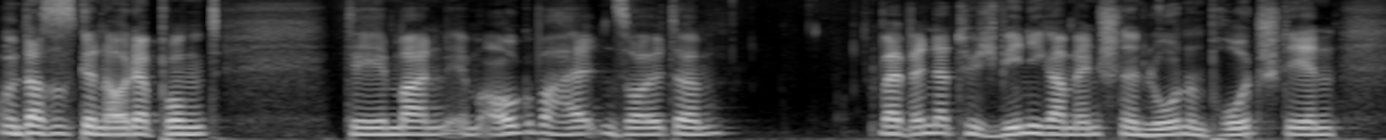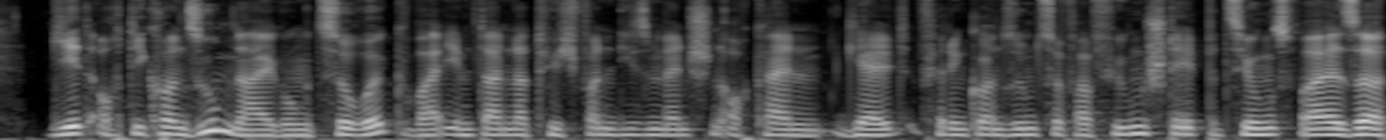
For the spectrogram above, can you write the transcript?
Und das ist genau der Punkt, den man im Auge behalten sollte. Weil wenn natürlich weniger Menschen in Lohn und Brot stehen, geht auch die Konsumneigung zurück, weil ihm dann natürlich von diesen Menschen auch kein Geld für den Konsum zur Verfügung steht, beziehungsweise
